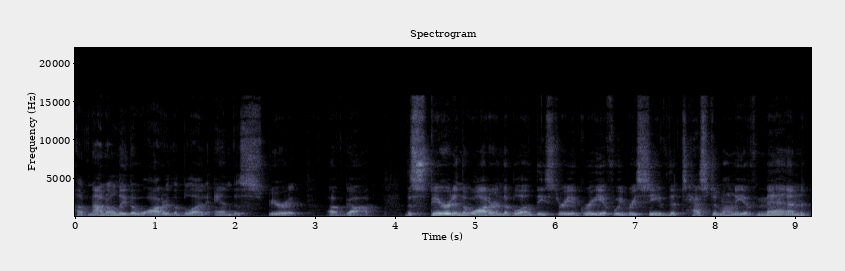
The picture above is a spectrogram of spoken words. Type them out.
of not only the water, the blood, and the Spirit of God. The Spirit and the water and the blood, these three agree. If we receive the testimony of men,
